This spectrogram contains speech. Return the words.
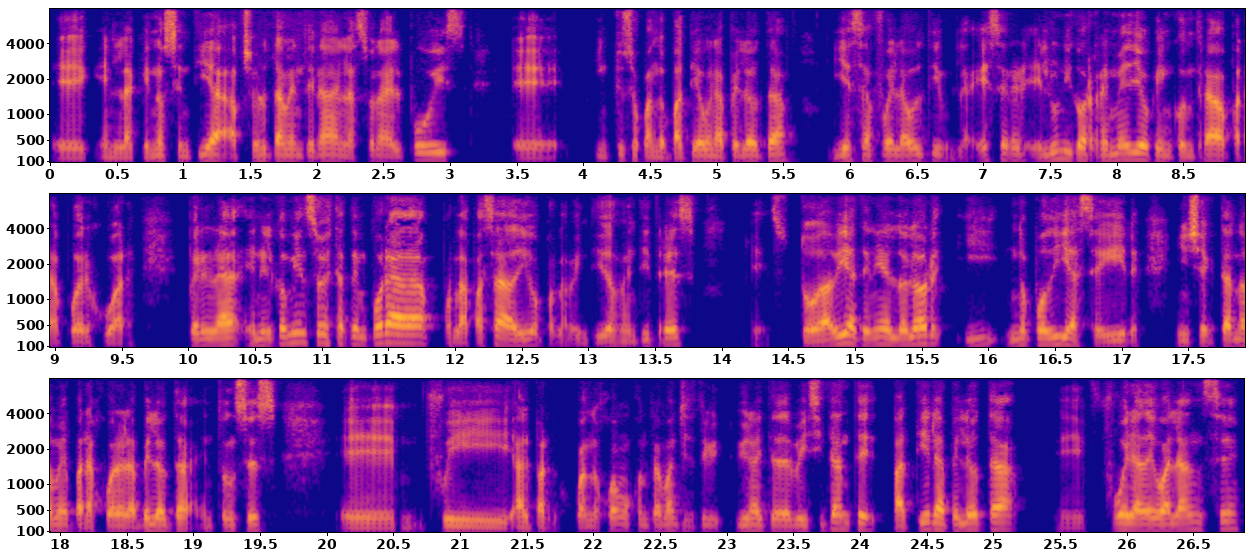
en la que no sentía absolutamente nada en la zona del pubis incluso cuando pateaba una pelota, y esa fue la última, ese era el único remedio que encontraba para poder jugar. Pero en, el comienzo de esta temporada, por la pasada, digo, por la 22-23, eh, todavía tenía el dolor y no podía seguir inyectándome para jugar a la pelota, entonces eh, fui al cuando jugamos contra Manchester United de visitante, pateé la pelota eh, fuera de balance,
